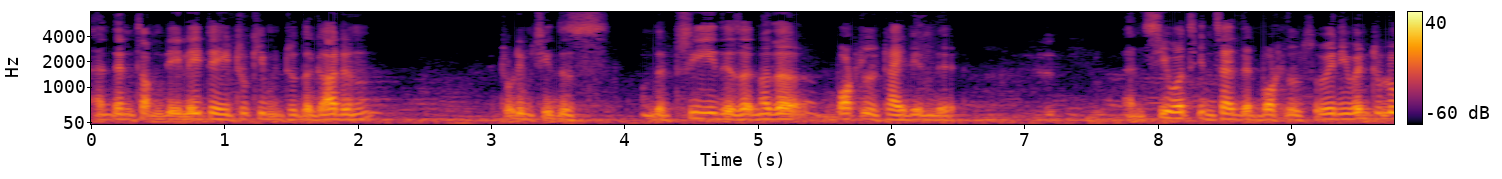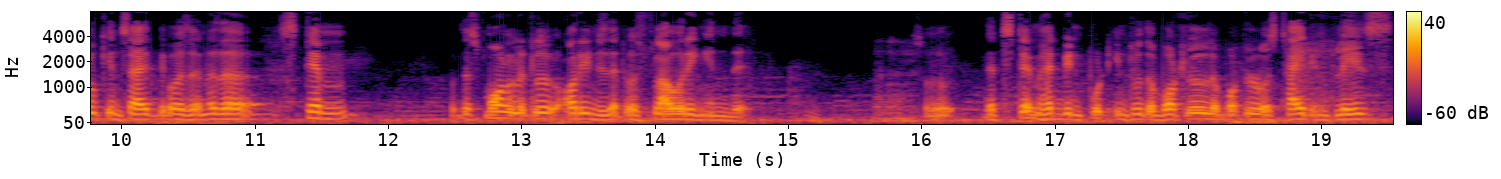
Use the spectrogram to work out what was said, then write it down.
and then some day later he took him into the garden. told him, see this on the tree. There's another bottle tied in there, and see what's inside that bottle. So when he went to look inside, there was another stem with a small little orange that was flowering in there. So that stem had been put into the bottle, the bottle was tied in place,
